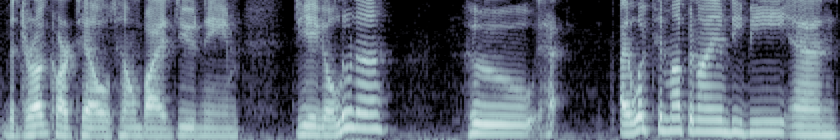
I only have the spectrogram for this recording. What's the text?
the drug cartel is helmed by a dude named Diego Luna, who ha- I looked him up in IMDb and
